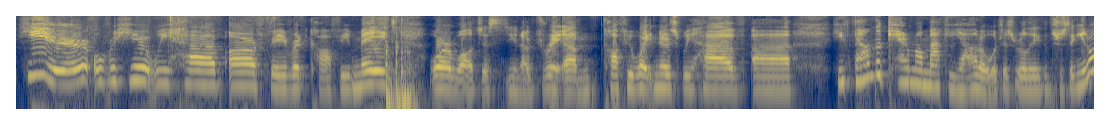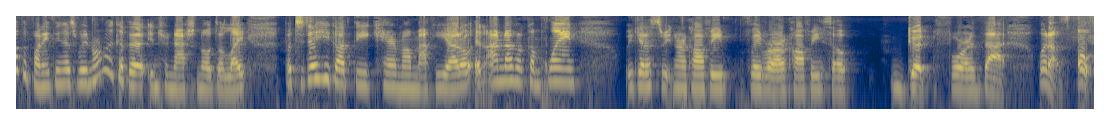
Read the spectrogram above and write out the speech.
Here, over here, we have our favorite coffee mate, or well, just, you know, drink, um, coffee whiteners. We have, uh, he found the caramel macchiato, which is really really interesting. You know what the funny thing is? We normally get the International Delight, but today he got the Caramel Macchiato, and I'm not going to complain. We get to sweeten our coffee, flavor our coffee, so good for that. What else? Oh,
